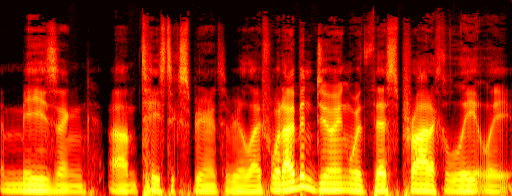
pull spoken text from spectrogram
amazing um, taste experience of your life. What I've been doing with this product lately,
